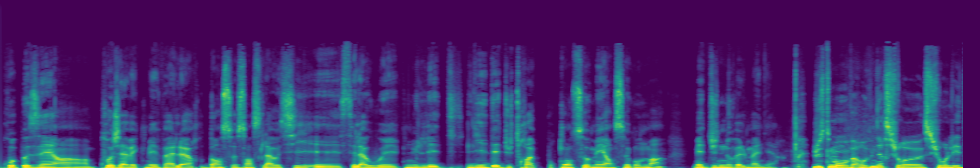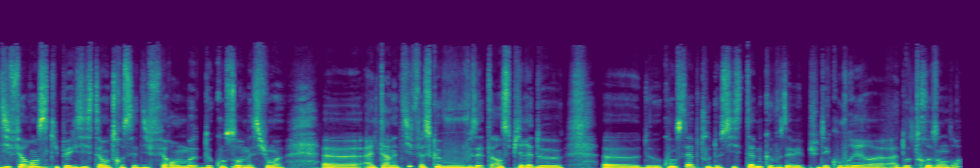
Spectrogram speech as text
proposer un projet avec mes valeurs dans ce sens-là aussi. Et c'est là où est venue l'idée du troc pour consommer en seconde main, mais d'une nouvelle manière. Justement, on va revenir sur, sur les différences qui peuvent exister entre ces différents modes de consommation euh, alternatifs. Est-ce que vous vous êtes inspiré de, de concepts ou de systèmes que vous avez pu découvrir à d'autres endroits?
